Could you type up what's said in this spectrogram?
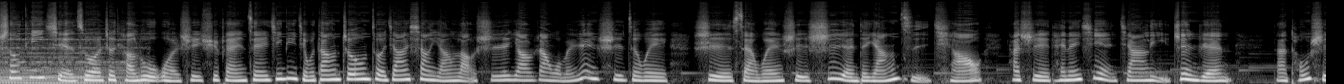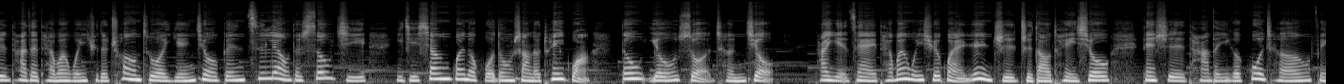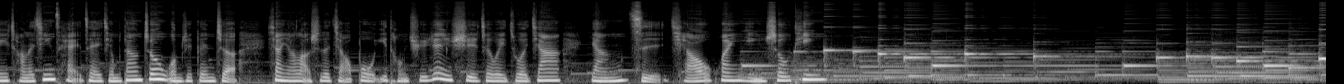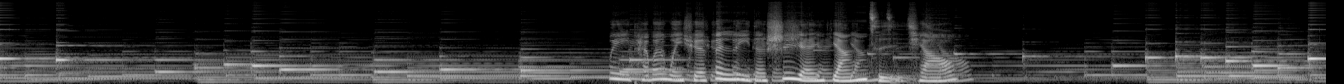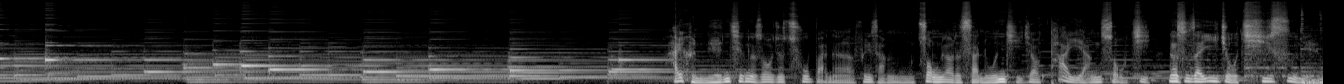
收听写作这条路，我是徐凡。在今天节目当中，作家向阳老师要让我们认识这位是散文是诗人的杨子乔，他是台南县嘉里镇人。那同时，他在台湾文学的创作、研究跟资料的搜集，以及相关的活动上的推广都有所成就。他也在台湾文学馆任职，直到退休。但是他的一个过程非常的精彩，在节目当中，我们就跟着向阳老师的脚步，一同去认识这位作家杨子乔。欢迎收听。为台湾文学奋力的诗人杨子乔。还很年轻的时候就出版了非常重要的散文集，叫《太阳手记》，那是在一九七四年。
